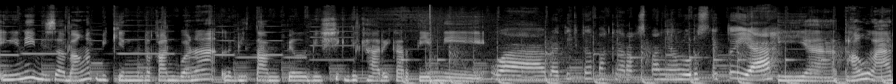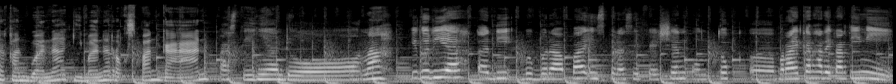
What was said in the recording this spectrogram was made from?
ini nih bisa banget bikin rekan Buana lebih tampil lebih chic di hari Kartini. Wah, berarti kita pakai rok span yang lurus itu ya? Iya, tau lah rekan Buana gimana rok span kan? Pastinya dong. Nah, itu dia tadi beberapa inspirasi fashion untuk eh, merayakan Hari Kartini.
